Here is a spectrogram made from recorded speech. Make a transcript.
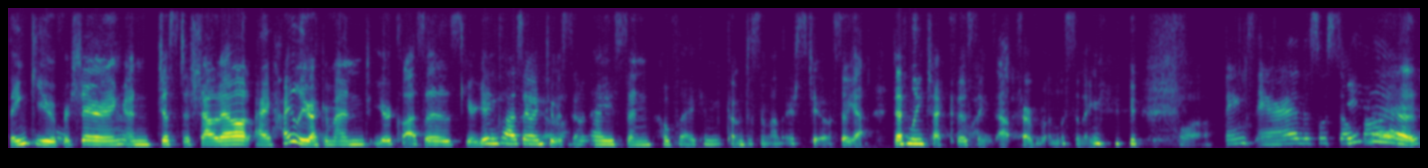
Thank you for sharing. And just a shout out, I highly recommend your classes. Your yin class I went to was so nice, and hopefully I can come to some others too. So, yeah, definitely check those things out for everyone listening. cool. Thanks, Eryn. This was so yeah. fun.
